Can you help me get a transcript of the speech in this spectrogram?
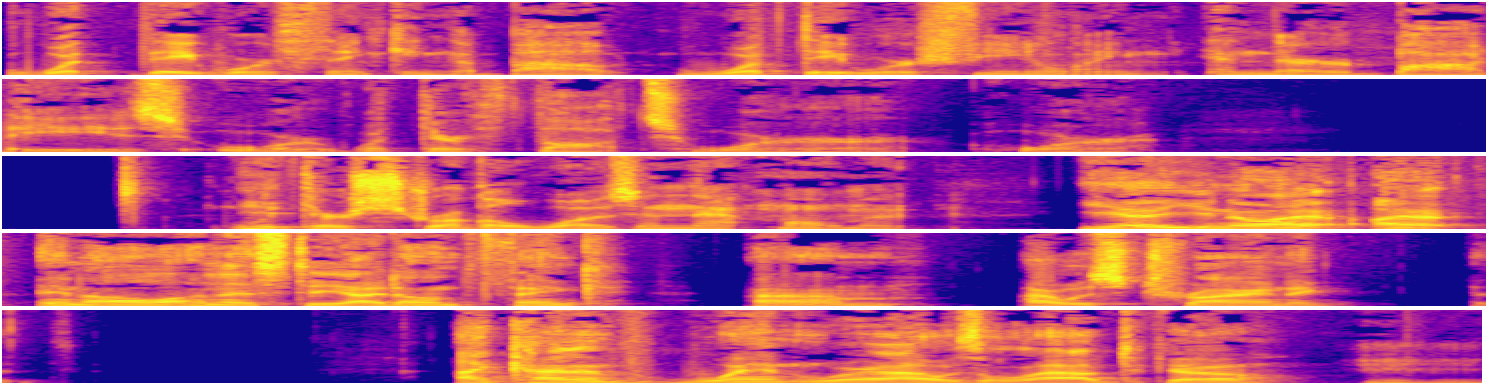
what they were thinking about, what they were feeling in their bodies, or what their thoughts were, or what their struggle was in that moment. Yeah, you know, I, I in all honesty, I don't think um, I was trying to. I kind of went where I was allowed to go, mm-hmm.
